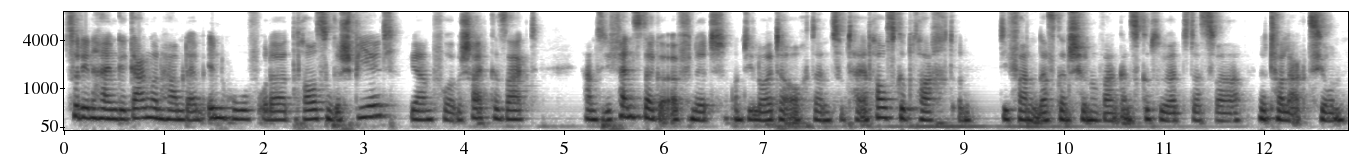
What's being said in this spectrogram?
zu den Heimen gegangen und haben da im Innenhof oder draußen gespielt. Wir haben vorher Bescheid gesagt haben sie die Fenster geöffnet und die Leute auch dann zum Teil rausgebracht und die fanden das ganz schön und waren ganz gerührt. Das war eine tolle Aktion.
